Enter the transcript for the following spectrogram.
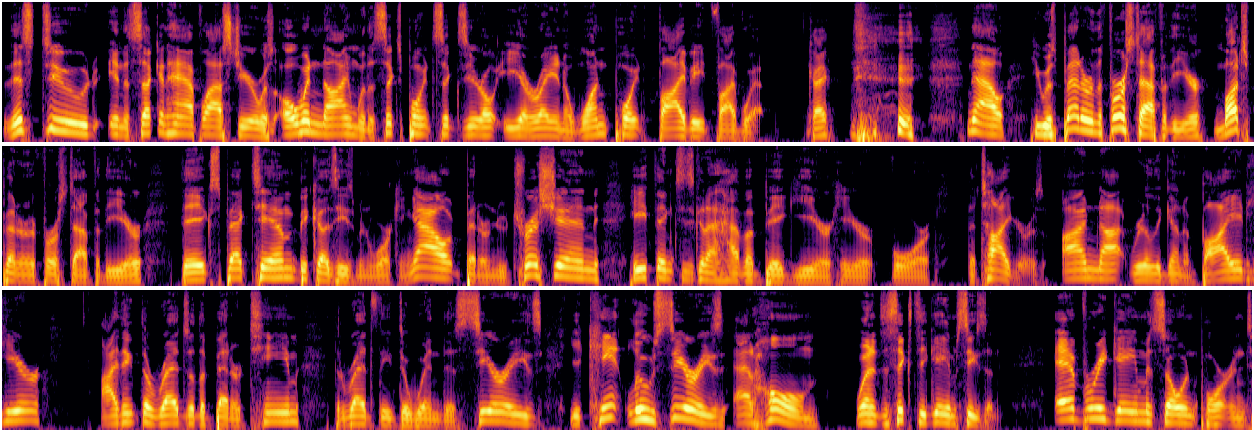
This dude in the second half last year was 0 9 with a 6.60 ERA and a 1.585 whip. Okay. now, he was better in the first half of the year, much better in the first half of the year. They expect him because he's been working out, better nutrition. He thinks he's going to have a big year here for the Tigers. I'm not really going to buy it here. I think the Reds are the better team. The Reds need to win this series. You can't lose series at home when it's a 60 game season. Every game is so important.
